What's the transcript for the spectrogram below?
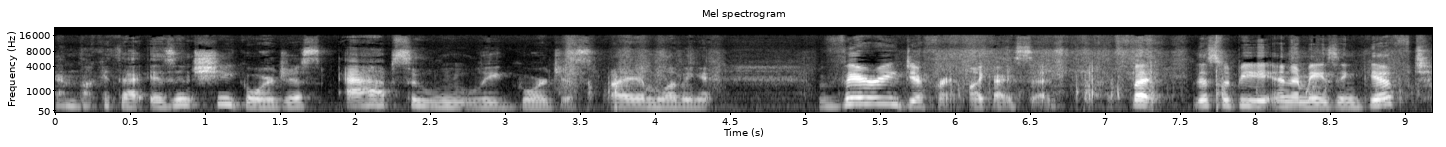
And look at that. Isn't she gorgeous? Absolutely gorgeous. I am loving it. Very different, like I said. But this would be an amazing gift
